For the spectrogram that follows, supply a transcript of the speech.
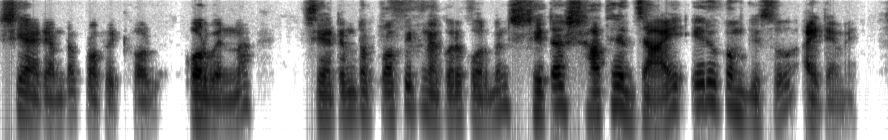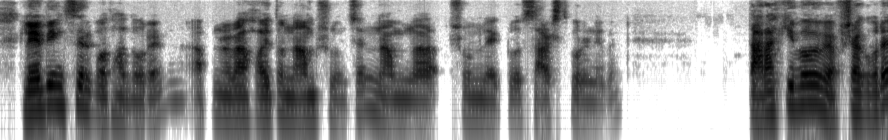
সেই আইটেমটা প্রফিট করবেন না। সেই আইটেমটা প্রফিট না করে করবেন সেটার সাথে যায় এরকম কিছু আইটেমে। ক্রেভিংস এর কথা ধরেন, আপনারা হয়তো নাম শুনছেন, নাম না শুনলে একটু সার্চ করে নেবেন তারা কীভাবে ব্যবসা করে?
